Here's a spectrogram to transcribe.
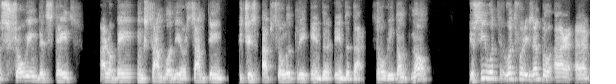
showing that states are obeying somebody or something which is absolutely in the in the dark. So we don't know you see what, what for example, are, um,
